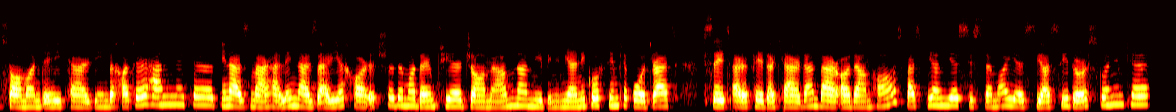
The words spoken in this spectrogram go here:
ساماندهی کردیم. به خاطر همینه که این از مرحله نظریه خارج شده ما داریم توی جامعهمون هم می‌بینیم. یعنی گفتیم که قدرت سیطره پیدا کردن بر آدم هاست. پس بیام یه سیستمای سیاسی درست کنیم که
